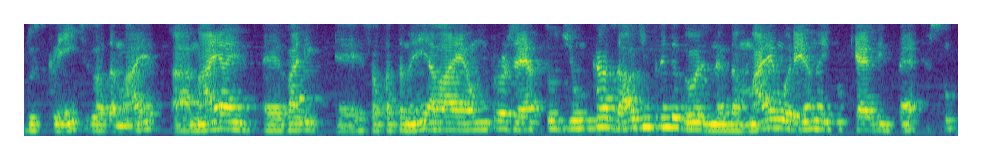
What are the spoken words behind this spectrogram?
dos clientes lá da Maia. A Maia, é, vale é, ressaltar também, ela é um projeto de um casal de empreendedores, né, da Maia Morena e do Kevin Peterson,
